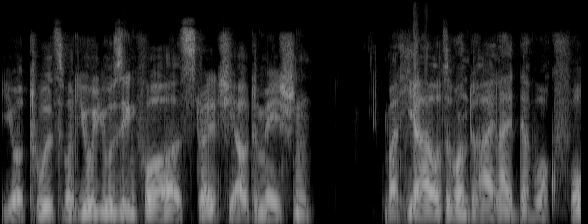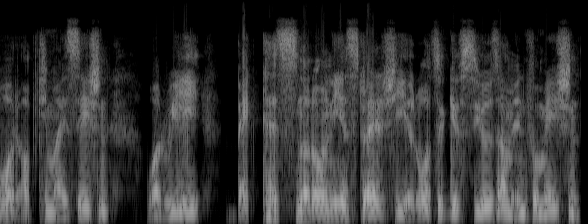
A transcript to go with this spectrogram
your tools what you're using for strategy automation. But here I also want to highlight the walk forward optimization, what really backtests not only a strategy, it also gives you some information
